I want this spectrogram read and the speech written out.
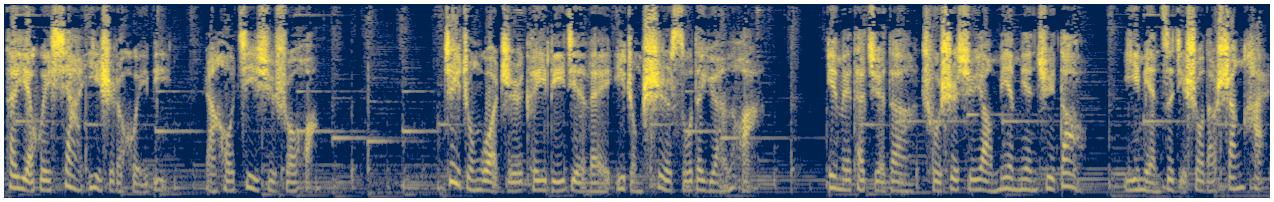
他也会下意识的回避，然后继续说谎。这种我执可以理解为一种世俗的圆滑，因为他觉得处事需要面面俱到，以免自己受到伤害，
